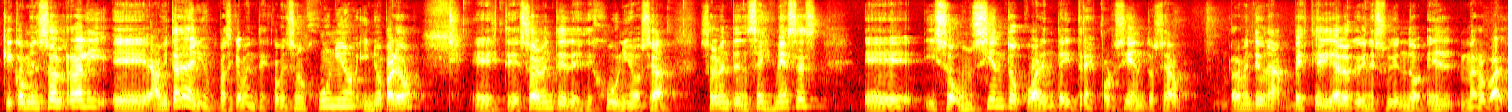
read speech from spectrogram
que comenzó el rally eh, a mitad de año, básicamente. Comenzó en junio y no paró, este, solamente desde junio, o sea, solamente en seis meses eh, hizo un 143%, o sea, realmente una bestialidad lo que viene subiendo el Merval.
